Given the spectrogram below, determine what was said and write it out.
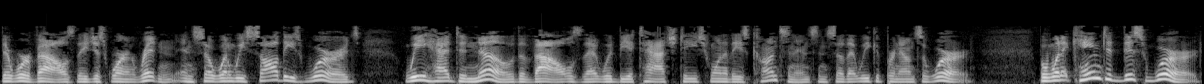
There were vowels, they just weren't written. And so when we saw these words, we had to know the vowels that would be attached to each one of these consonants and so that we could pronounce a word. But when it came to this word,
